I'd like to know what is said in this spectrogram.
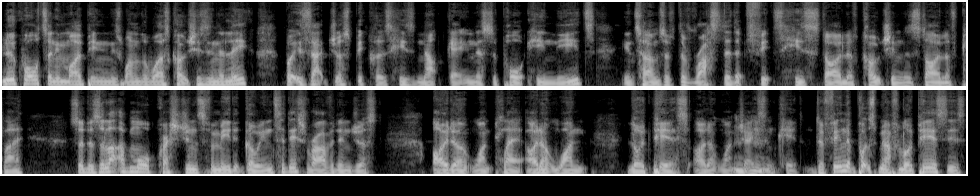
Luke Walton, in my opinion, is one of the worst coaches in the league. But is that just because he's not getting the support he needs in terms of the roster that fits his style of coaching and style of play? So there's a lot of more questions for me that go into this rather than just I don't want play I don't want Lloyd Pierce. I don't want mm-hmm. Jason Kidd. The thing that puts me off Lloyd Pierce is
